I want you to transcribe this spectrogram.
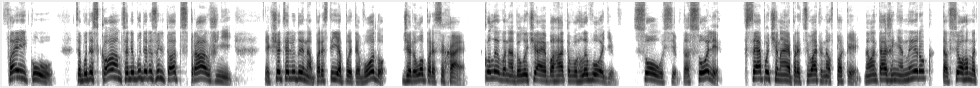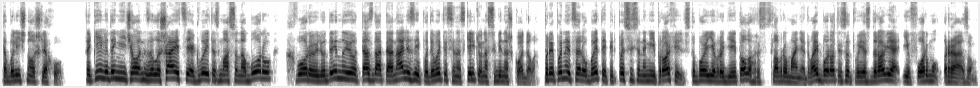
фейку. Це буде скам, це не буде результат справжній. Якщо ця людина перестає пити воду, джерело пересихає. Коли вона долучає багато вуглеводів, соусів та солі, все починає працювати навпаки. Навантаження нирок та всього метаболічного шляху. Такій людині нічого не залишається, як вийти з масонабору хворою людиною та здати аналізи і подивитися, наскільки вона собі нашкодила. Припини це робити, підписуйся на мій профіль. З тобою євродієтолог Ростислав Романя. Давай боротися за твоє здоров'я і форму разом.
